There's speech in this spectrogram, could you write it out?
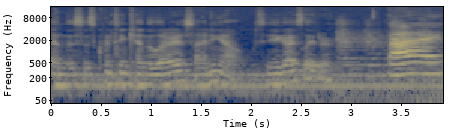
and this is Quentin Candelaria signing out. See you guys later. Bye.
